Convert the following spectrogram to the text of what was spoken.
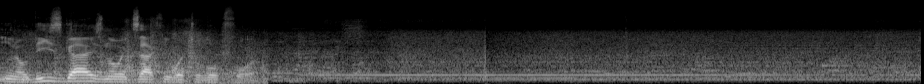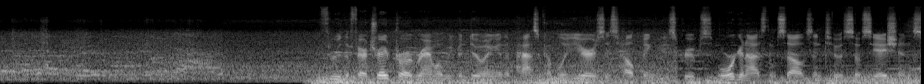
you know these guys know exactly what to look for. Through the Fair Trade Program, what we've been doing in the past couple of years is helping these groups organize themselves into associations.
